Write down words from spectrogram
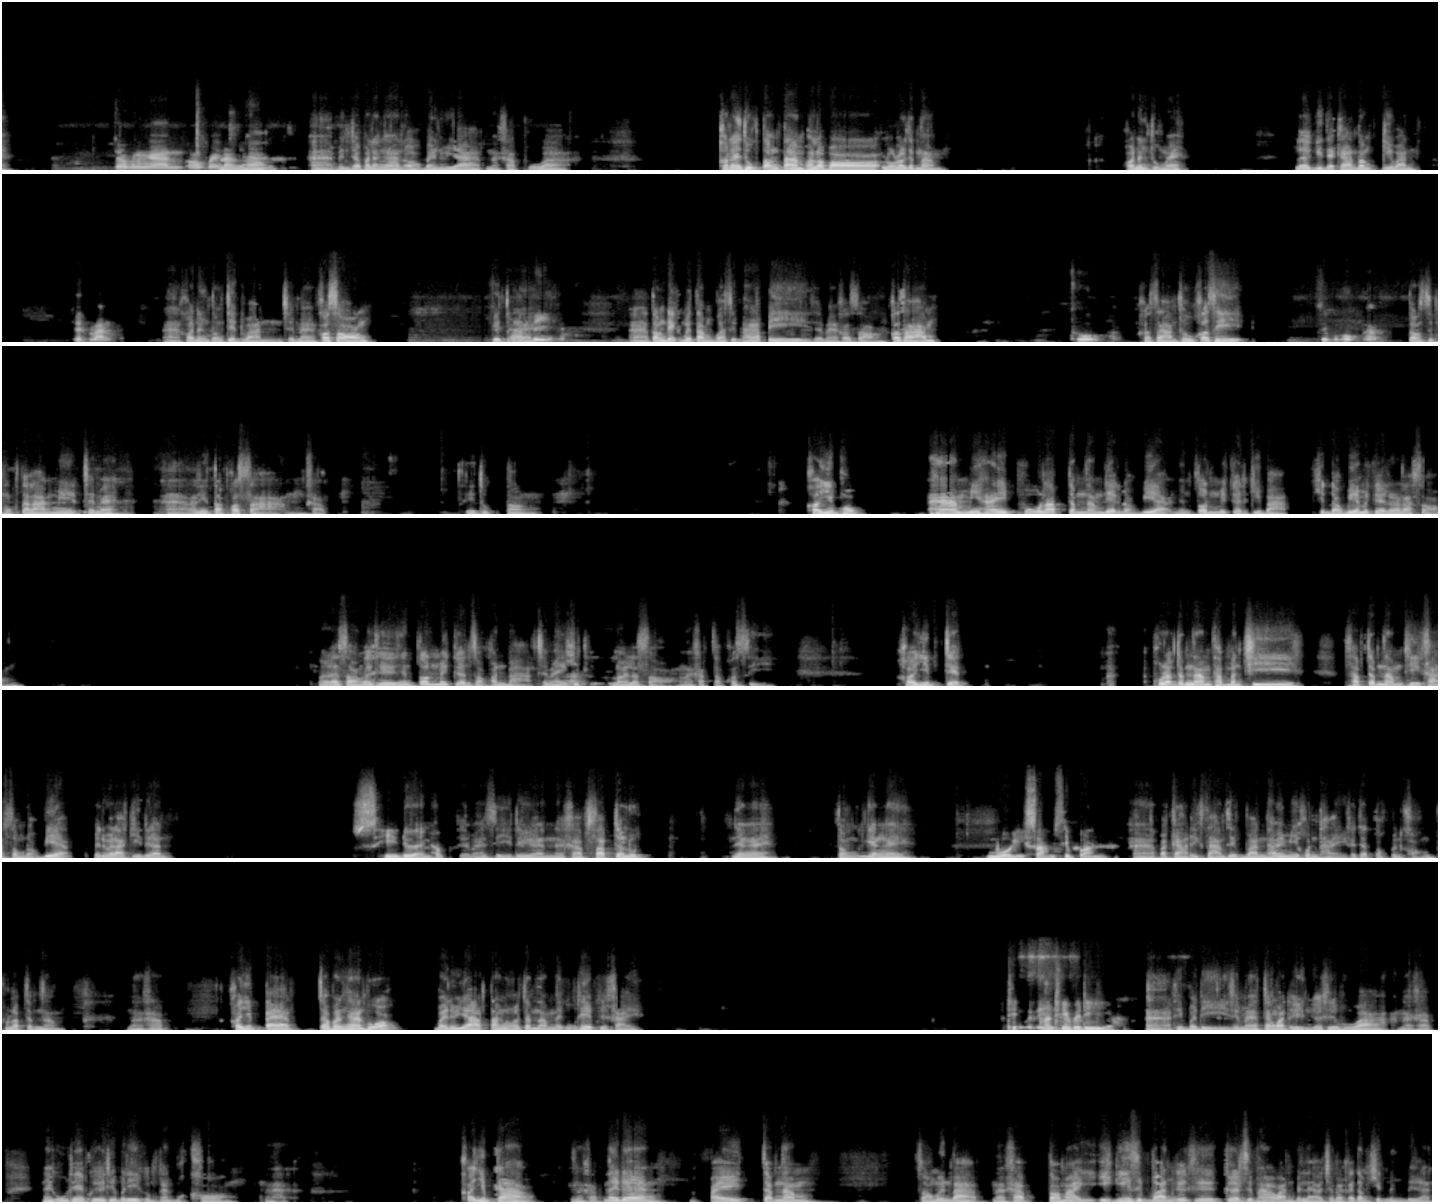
เจ้าพนักงานออกใบพนักงาน อ่า เป็นเจ้าพนักงานออกใบอนุญาตนะครับ ผู้ว่าเขาได้ถูกต้องตามพรบโรงรับจำนำข้อหนึ่งถูกไหมเลิกกิจการต้องกี่วันเจ็ดวัน อ่า ข้อหนึ่งต้องเจ็ดวันใช่ไหมข้อสองผิดตรงห้าไหนปีอ่า ต้องเด็กไม่ต่ำกว่าสิบห้าปีใช่ไหมข้อสองข้อสามถูกข้อสามถูกข้อสี่สิบหกครับ ต้องสิบหกตารางเมตรใช่ไหมอ่าอันนี้ตอบข้อสามครับ ที่ถูกต้อง ข้อยี่สิบหกห้ามมิให้ผู้รับจำนำเรียกดอกเบี้ย เงินต้นไม่เกินกี่บาท คิดดอกเบี้ยไม่เกินร้อยละสองร้อยละสองก็คือเงินต้นไม่เกินสองพันบาท ใช่ไหมให้คิดร้อยละสองนะครับตอบข้อสี่ข้อยี่สิบเจ็ดผู้รับจำนำทำบัญชี ทรัพย์จำนำที่ขาดส่งดอกเบี้ย เป็นเวลากี่เดือนสี่เดือนครับ ใช่ไหมสี่เดือนนะครับทรัพย์จะหลุดยังไง ต้องยังไง บวกอีกสามสิบวัน อ่า ประกาศอีกสามสิบวัน ถ้าไม่มีคนไถ่ก็จะตกเป็นของผู้รับจำนำนะครับ ข้อยี่แปดเจ้าพนักงานผู้ออกใบอนุญาตตั้งโรงรับจำนำในกรุงเทพคือใคร อธิบดีอ่าอธิบดีใช่ไหมจังหวัดอื่นก็คือผู้ว่านะครับ ในกรุงเทพคืออธิบดีกรมการปกครองนะฮะข้อยี่สิบเก้านะครับนายแดงไปจำนำสองหมื่นบาทนะครับ ต่อมาอีกยี่สิบวันก็คือเกินสิบห้าวันไปแล้วใช่ไหมก็ต้องคิดหนึ่งเดือน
